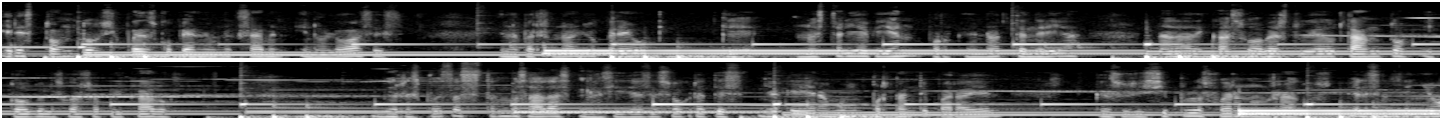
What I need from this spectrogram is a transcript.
eres tonto si puedes copiar en un examen y no lo haces. En lo personal yo creo que no estaría bien porque no tendría nada de caso haber estudiado tanto y todo el esfuerzo aplicado. Mis respuestas están basadas en las ideas de Sócrates, ya que era muy importante para él que sus discípulos fueran honrados. Él les enseñó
